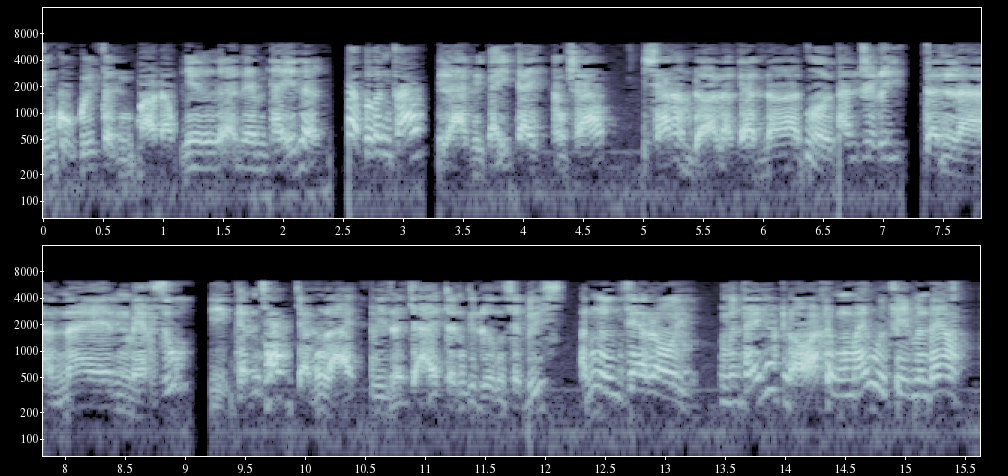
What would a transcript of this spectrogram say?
những cuộc biểu tình bạo động như anh em thấy đó, bên Pháp là 17 tây tháng 6. Sáng hôm đó là cái anh đó, người Algeria tên là Nael Merzouk, thì cảnh sát chặn lại vì nó chạy trên cái đường xe buýt. Anh ngừng xe rồi, mình thấy rất rõ trong máy quay phim mình thấy không?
